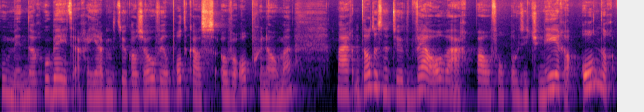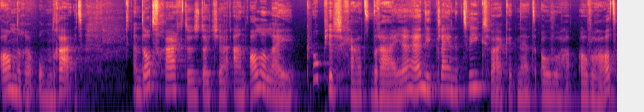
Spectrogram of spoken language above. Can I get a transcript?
hoe minder, hoe beter. Hier heb ik natuurlijk al zoveel podcasts over opgenomen. Maar dat is natuurlijk wel waar powerful positioneren onder andere om draait. En dat vraagt dus dat je aan allerlei knopjes gaat draaien. Hè, die kleine tweaks waar ik het net over, over had.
